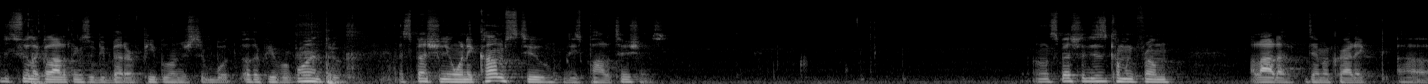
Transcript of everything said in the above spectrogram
I just feel like a lot of things would be better if people understood what other people are going through, especially when it comes to these politicians. especially this is coming from a lot of Democratic uh,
